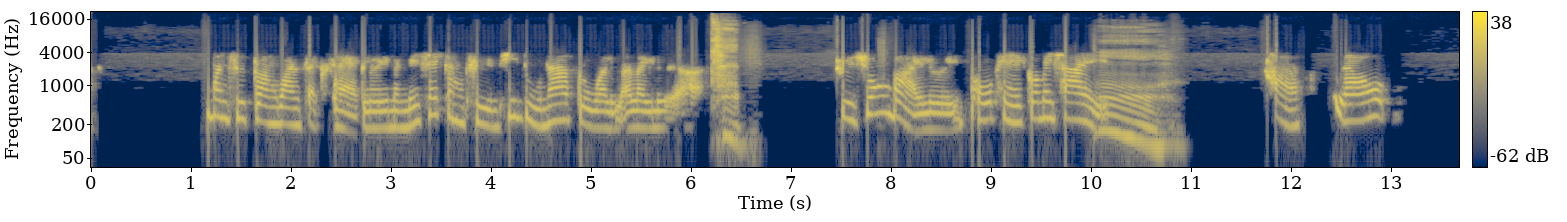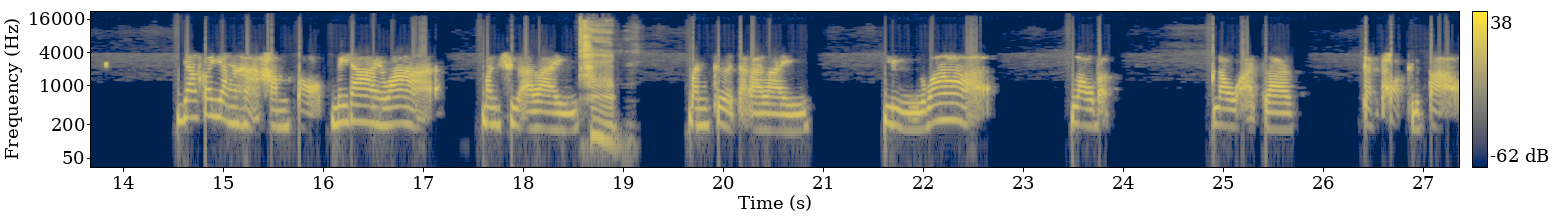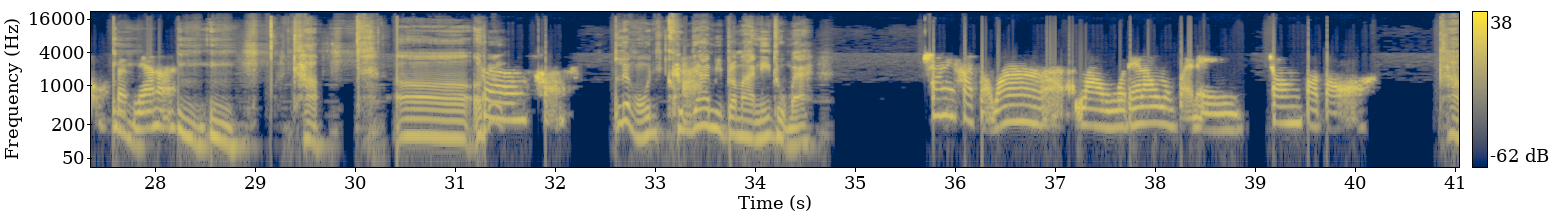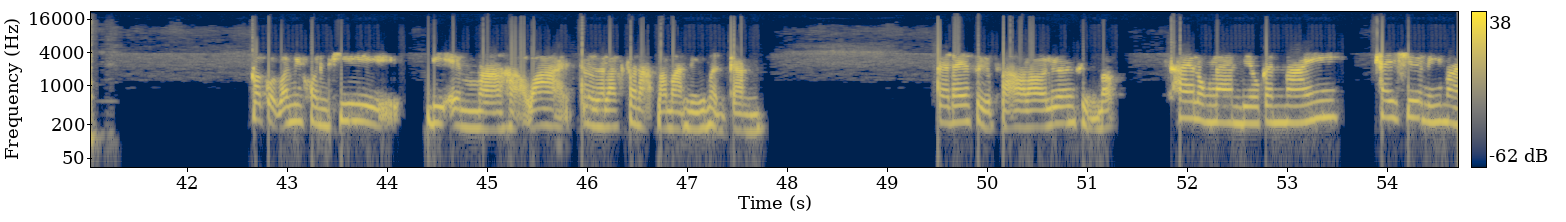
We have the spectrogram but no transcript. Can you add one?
มันคือกลางวันแสกๆเลย มันไม่ใช่กลางคืนที่ดูน่ากลัวหรืออะไรเลยอะค่ะครับ คือช่วงบ่ายเลยโพลเพก็ไม่ใช่อ๋อค่ะ แล้วย่าก็ยังหาคำตอบไม่ได้ว่ามันคืออะไร ครับ มันเกิดจากอะไร หรือว่าเราแบบ เราอาจจะแจ็คพอตหรือเปล่าแบบเนี้ยค่ะ อืมอืมครับ เอ่อเรื่ก็องค่ะ เรื่องของคุณค่ะย่ามีประมาณนี้ถูกไหมใช่ค่ะ แต่ว่าเราได้เล่าลงไปในช่องต่อต่อครับปรากฏว่ามีคนที่ดีเอ็มมาค่ะ ว่าเจอลักษณะประมาณนี้เหมือนกันก็ได้สืบสาวเราเรื่องถึงแบบใช่โรงแรมเดียวกันไหม ใช่ชื่อนี้ไหม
